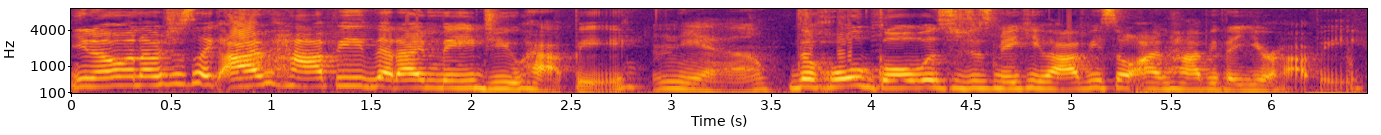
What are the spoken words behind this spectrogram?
You know, and I was just like, "I'm happy that I made you happy." Yeah. The whole goal was to just make you happy, so I'm happy that you're happy.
